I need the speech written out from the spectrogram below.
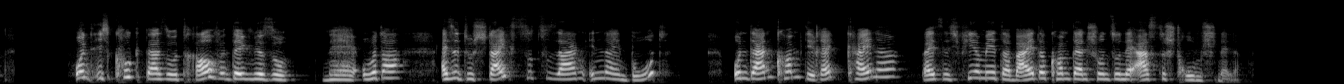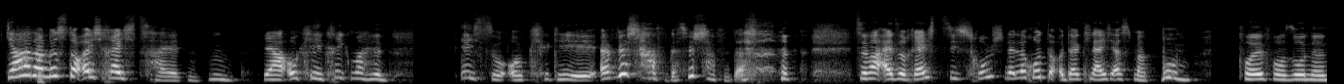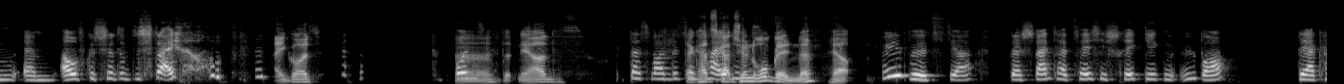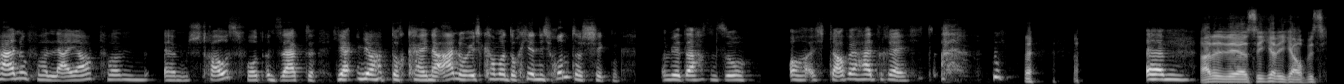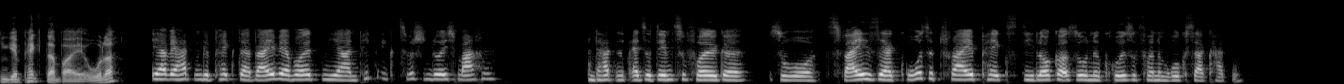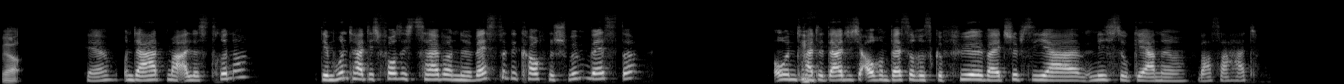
Und ich gucke da so drauf und denke mir so, nee, oder? Also du steigst sozusagen in dein Boot und dann kommt direkt keine, weiß nicht, vier Meter weiter, kommt dann schon so eine erste Stromschnelle. Ja, da müsst ihr euch rechts halten. Hm. Ja, okay, krieg mal hin. Ich so, okay, äh, wir schaffen das, wir schaffen das. Sind wir also rechts die Stromschnelle runter und dann gleich erstmal bumm, voll vor so einem ähm, aufgeschütteten Steinhaufen. Mein Gott. Und- Äh, ja, das, Das war ein da bisschen kann es ganz schön ruckeln, ne? Ja. Übelst, ja. Da stand tatsächlich schräg gegenüber der Kanuverleiher vom ähm, Straußfurt und sagte, ja, ihr habt doch keine Ahnung, ich kann man doch hier nicht runterschicken. Und wir dachten so, oh, ich glaube, er hat recht. ähm, Hatte der sicherlich auch ein bisschen Gepäck dabei, oder? ja, wir hatten Gepäck dabei, wir wollten ja ein Picknick zwischendurch machen und hatten also demzufolge so zwei sehr große Tri-Packs, die locker so eine Größe von einem Rucksack hatten. Ja. Okay. Und da hat man alles drinne. Dem Hund hatte ich vorsichtshalber eine Weste gekauft, eine Schwimmweste. Und hatte dadurch auch ein besseres Gefühl, weil Gypsy ja nicht so gerne Wasser hat.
